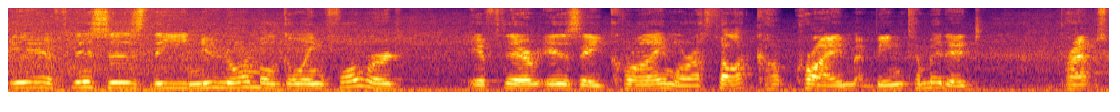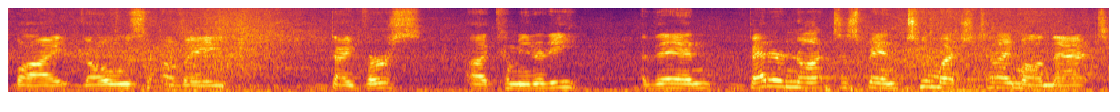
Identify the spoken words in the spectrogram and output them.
if this is the new normal going forward, if there is a crime or a thought crime being committed perhaps by those of a diverse uh, community, then better not to spend too much time on that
